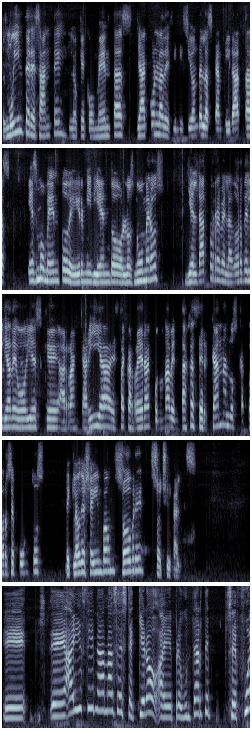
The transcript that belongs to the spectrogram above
Es muy interesante lo que comentas ya con la definición de las candidatas. Es momento de ir midiendo los números Y el dato revelador del día de hoy es que arrancaría esta carrera con una ventaja cercana a los 14 puntos de Claudia Sheinbaum sobre Xochitl Gálvez. Eh, eh, ahí sí, nada más este, quiero eh, preguntarte, se fue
